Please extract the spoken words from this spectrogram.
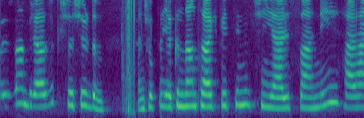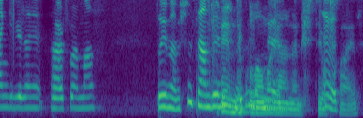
O yüzden birazcık şaşırdım. Hani çok da yakından takip ettiğimiz için yerli sahneyi herhangi bir hani performans duymamıştım. Sen duymuş Benim de muydun kulağıma bilmiyorum. gelmemişti yok Evet. hayır.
